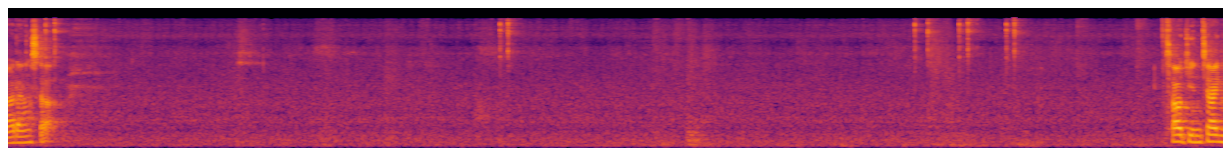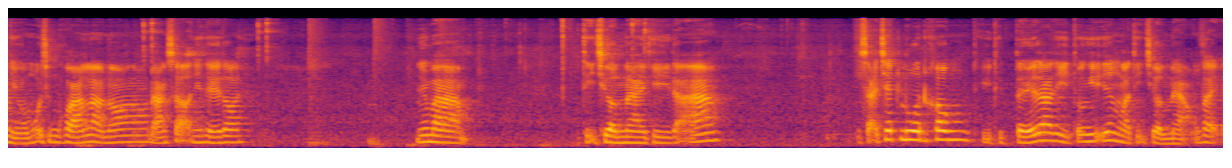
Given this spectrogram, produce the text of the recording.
Quá đáng sợ. Sau chiến tranh thì có mỗi chứng khoán là nó, nó đáng sợ như thế thôi. Nhưng mà thị trường này thì đã sẽ chết luôn không? Thì thực tế ra thì tôi nghĩ rằng là thị trường nào cũng vậy.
